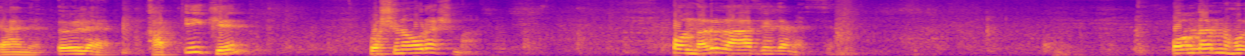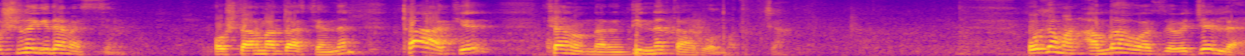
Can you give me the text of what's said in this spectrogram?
yani öyle kat'i ki boşuna uğraşma. Onları razı edemezsin. Onların hoşuna gidemezsin. Hoşlanmazlar senden. Ta ki sen onların dinine tabi olmadıkça. O zaman Allah Azze ve Celle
